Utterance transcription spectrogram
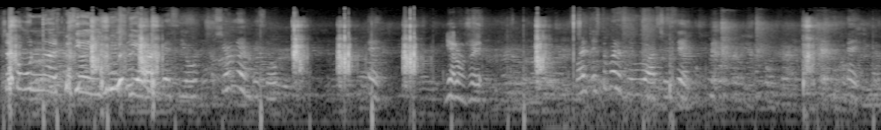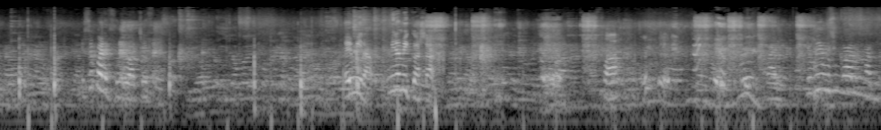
O sea, como una especie de de tierra. Empezó. Aún no empezó. Eh, Ya lo sé. Esto parece UHC. Eh, esto parece UHC. Eh, mira, mira mi casa. Vale, yo voy a buscar una luz.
